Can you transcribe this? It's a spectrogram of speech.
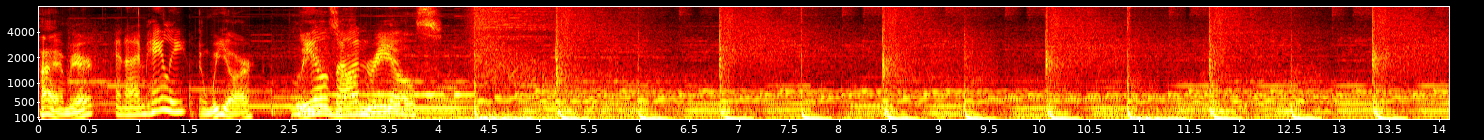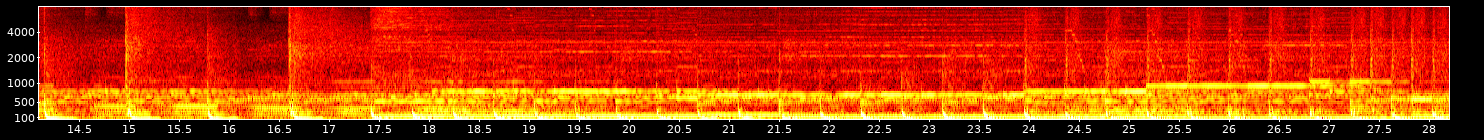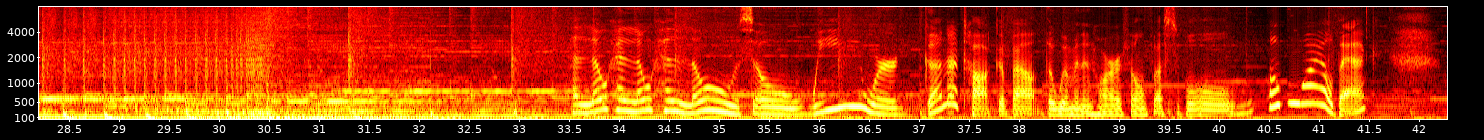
Hi, I'm Erik, And I'm Haley. and we are Reels on Reels. Hello. So, we were gonna talk about the Women in Horror Film Festival a while back,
